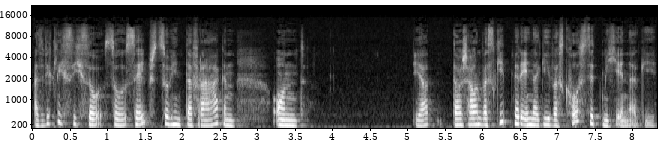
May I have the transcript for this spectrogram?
Also wirklich sich so, so selbst zu hinterfragen und ja, da schauen, was gibt mir Energie, was kostet mich Energie.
